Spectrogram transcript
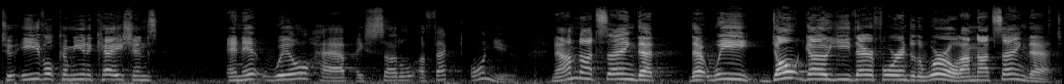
to evil communications, and it will have a subtle effect on you. Now, I'm not saying that, that we don't go ye therefore into the world. I'm not saying that.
